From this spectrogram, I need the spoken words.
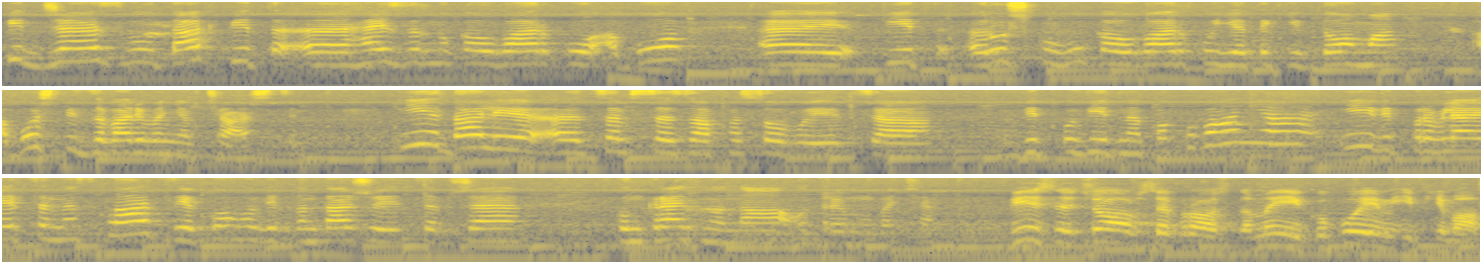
під джезву, так під е, гейзерну кавоварку, або е, під рушкову кавоварку, є такі вдома, або ж під заварювання в чашці. І далі е, це все зафасовується відповідне пакування і відправляється на склад, з якого відвантажується вже конкретно на отримувача. Після цього все просто. Ми її купуємо і п'ємо.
